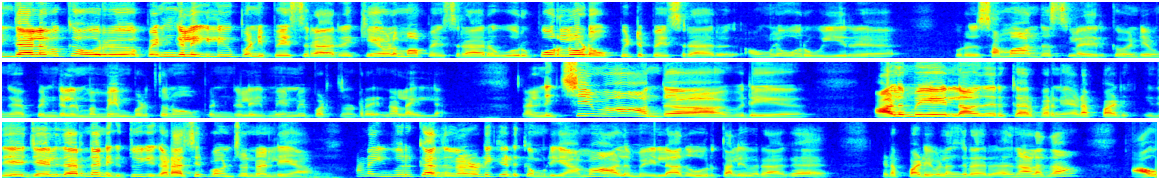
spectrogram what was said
இந்த அளவுக்கு ஒரு பெண்களை இழிவு பண்ணி பேசுகிறாரு கேவலமாக பேசுகிறாரு ஒரு பொருளோட ஒப்பிட்டு பேசுகிறாரு அவங்களும் ஒரு உயிர் ஒரு சம அந்தஸ்தில் இருக்க வேண்டியவங்க பெண்களை நம்ம மேம்படுத்தணும் பெண்களை மேன்மைப்படுத்தணுன்ற எண்ணெல்லாம் இல்லை. அதனால் நிச்சயமாக அந்த ஆளுமையே இல்லாத இருக்கார் பாருங்க எடப்பாடி. இதே ஜெயலலிதா இருந்தால் இன்றைக்கி தூக்கி கடாச்சிருப்பான்னு சொன்னேன் இல்லையா? ஆனால் இவருக்கு அதில் நடவடிக்கை எடுக்க முடியாமல் ஆளுமை இல்லாத ஒரு தலைவராக எடப்பாடி விளங்குறாரு. அதனால தான் அவ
